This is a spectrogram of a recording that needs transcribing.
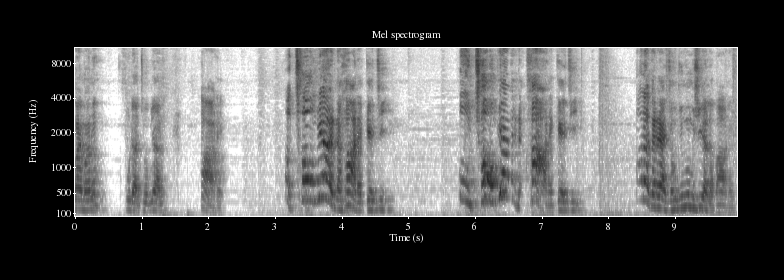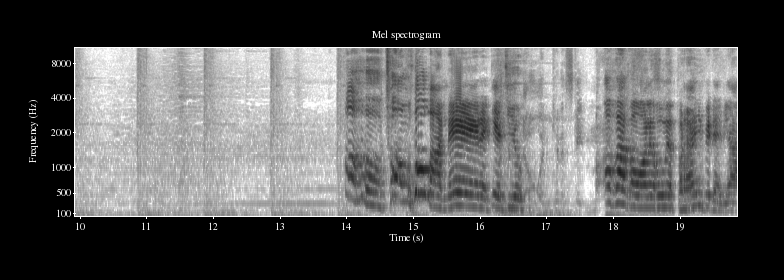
ချောင်းကိုင်မှာနော်ဖူတာချိုပြတယ်ဟာတဲ့အော်ချောင်းပြတယ်ဟာတဲ့ကဲကြည့်ဟိုချောင်းပြတယ်ဟာတဲ့ကဲကြည့်အဲ့ဒါကတည်းကယုံကြည်မှုမရှိရလားဗါတယ်အော်ချောင်းမဟုတ်ပါနဲ့တဲ့ကဲကြည့်အောင် No one can escape my အောက်ကကောင်ကလည်းဟိုမဲ့ဗရိုင်းပစ်တယ်ဗျာ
